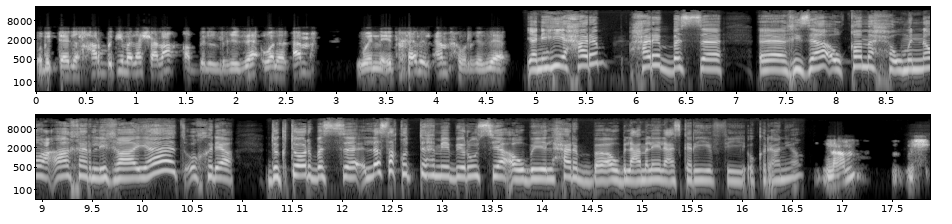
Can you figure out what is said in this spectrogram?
وبالتالي الحرب دي ملهاش علاقة بالغذاء ولا القمح وإن إدخال القمح والغذاء يعني هي حرب حرب بس غذاء وقمح ومن نوع آخر لغايات أخرى. دكتور بس لصقوا التهمة بروسيا أو بالحرب أو بالعملية العسكرية في أوكرانيا؟ نعم مش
